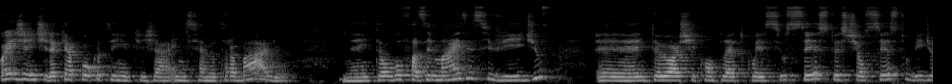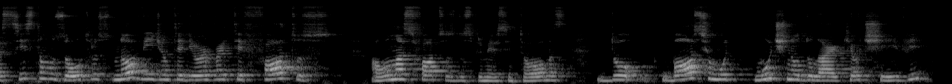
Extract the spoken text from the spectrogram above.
Oi, gente, daqui a pouco eu tenho que já iniciar meu trabalho, né? Então eu vou fazer mais esse vídeo. É, então eu achei completo com esse o sexto. Este é o sexto vídeo. Assistam os outros. No vídeo anterior vai ter fotos, algumas fotos dos primeiros sintomas, do bócio multinodular que eu tive.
